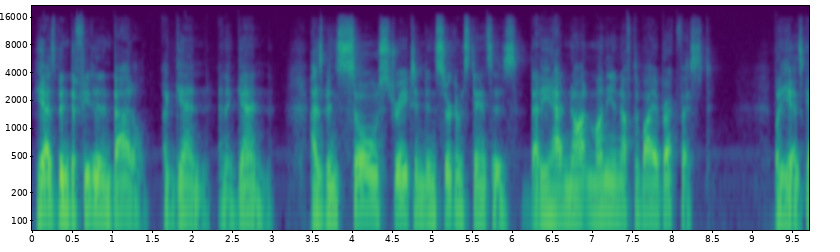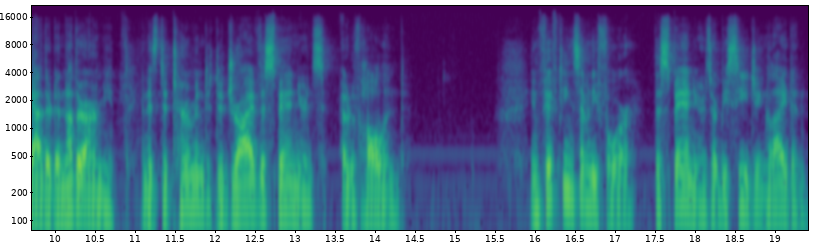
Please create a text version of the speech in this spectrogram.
He has been defeated in battle again and again, has been so straitened in circumstances that he had not money enough to buy a breakfast. But he has gathered another army and is determined to drive the Spaniards out of Holland. In 1574, the Spaniards are besieging Leyden.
